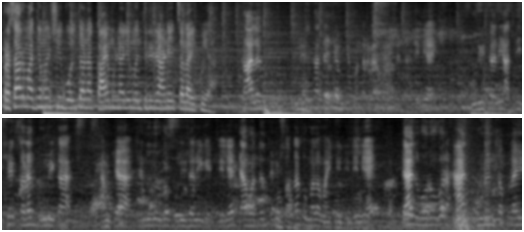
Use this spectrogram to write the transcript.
प्रसारमाध्यमांशी बोलताना काय म्हणाले मंत्री राणे चला ऐकूया. कालच पोलीस खात्याची आमची पत्रकार परिषद झालेली आहे. पोलिसांनी अतिशय कडक भूमिका आमच्या सिंधुदुर्ग पोलिसांनी घेतलेली आहे. त्याबद्दल त्यांनी स्वतः तुम्हाला माहिती दिलेली आहे. त्याचबरोबर आज फूड अँड सप्लाय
